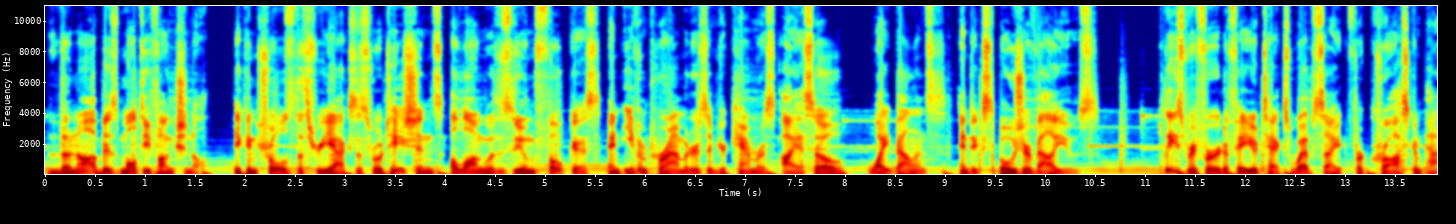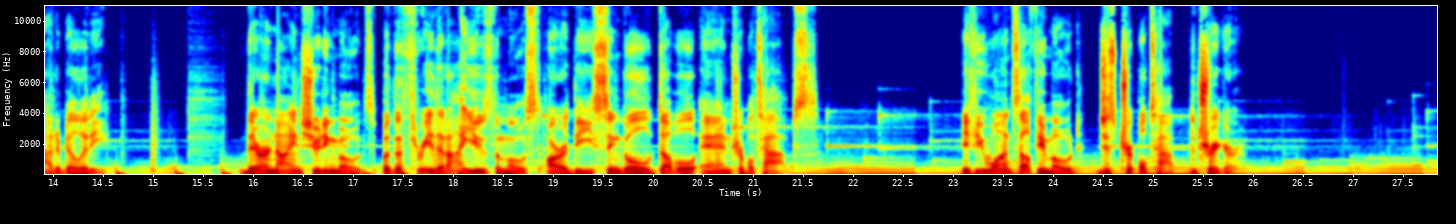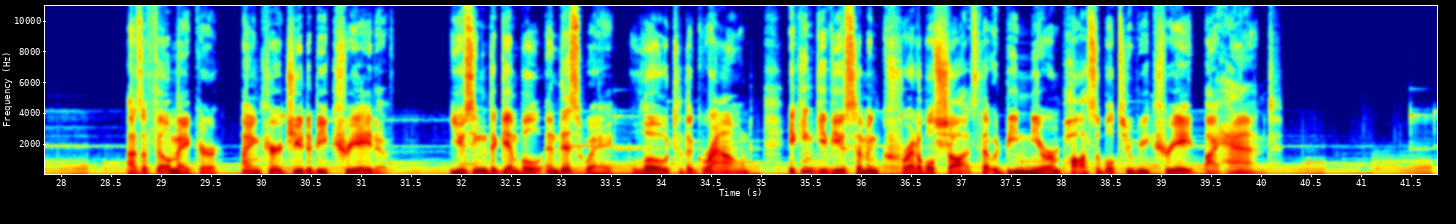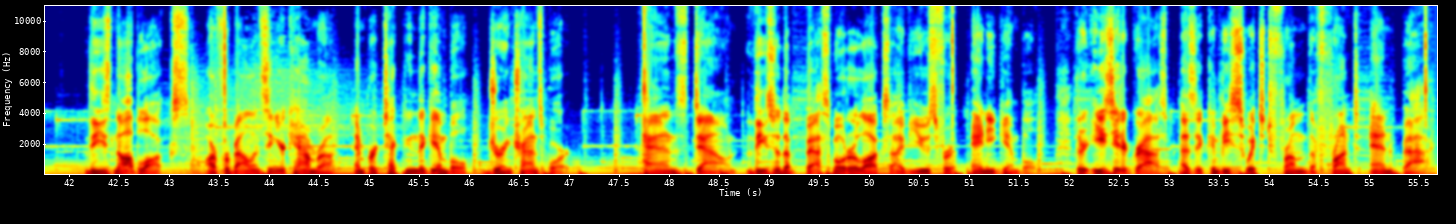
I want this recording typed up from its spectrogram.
The knob is multifunctional. It controls the three-axis rotations along with zoom focus and even parameters of your camera's ISO, white balance, and exposure values. Please refer to Feiyutech's website for cross-compatibility. There are nine shooting modes, but the three that I use the most are the single, double, and triple taps. If you want selfie mode, just triple tap the trigger. As a filmmaker, I encourage you to be creative. Using the gimbal in this way, low to the ground, it can give you some incredible shots that would be near impossible to recreate by hand. These knob locks are for balancing your camera and protecting the gimbal during transport. Hands down, these are the best motor locks I've used for any gimbal. They're easy to grasp as it can be switched from the front and back.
